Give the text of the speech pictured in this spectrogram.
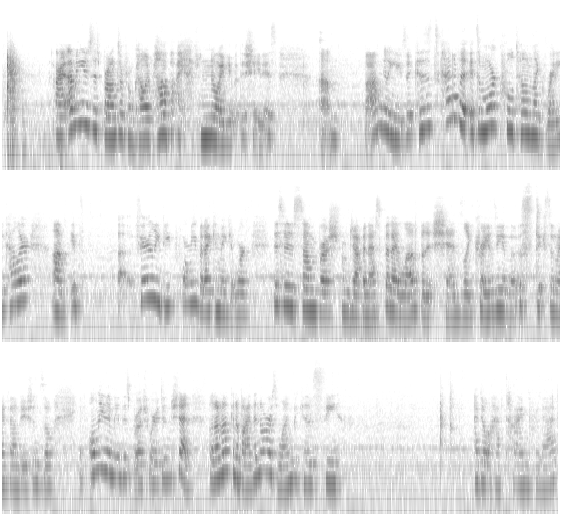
Alright, I'm gonna use this bronzer from ColourPop. I have no idea what the shade is. Um, but I'm gonna use it because it's kind of a, it's a more cool tone like ready color. Um, it's uh, fairly deep for me, but I can make it work. This is some brush from Japonesque that I love, but it sheds like crazy and it sticks in my foundation. So if only they made this brush where it didn't shed. But I'm not to buy the NARS one because the I don't have time for that.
